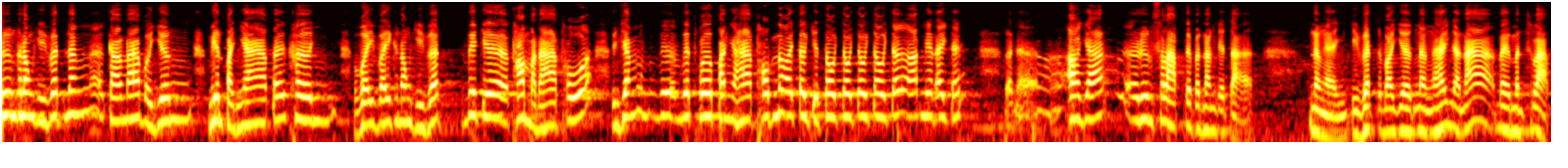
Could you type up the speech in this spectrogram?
រឿងក្នុងជីវិតហ្នឹងកាលណាបើយើងមានបញ្ញាទៅឃើញអ្វីៗក្នុងជីវិត វាជាធម្មតាធัวអញ្ចឹងវាធ្វើបញ្ហាធំនោះឲ្យទៅជាតូចតូចតូចតូចទៅអត់មានអីទេអស់យ៉ាងរឿងស្លាប់តែប៉ុណ្ណឹងទេតើហ្នឹងឯងជីវិតរបស់យើងហ្នឹងហើយណាណាដែលមិនស្លាប់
